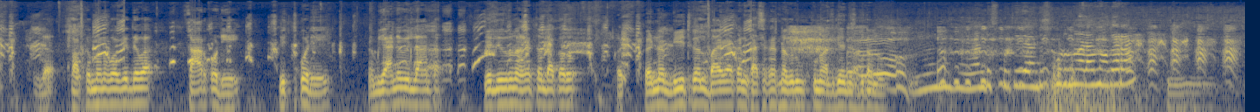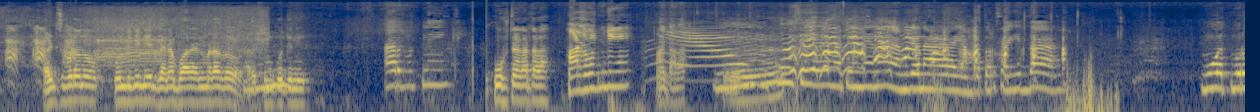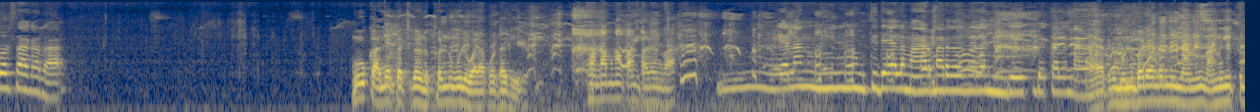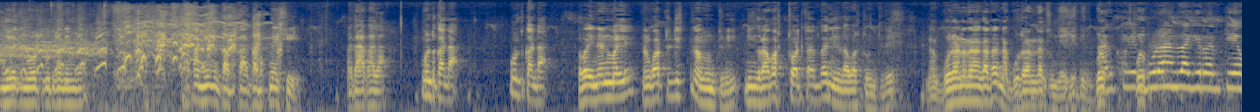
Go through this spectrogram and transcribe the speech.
ಪಕ್ಕದ ಮನೆಗೆ ಹೋಗಿದ್ದೇವ ಸಾರ್ ಕೊಡಿ ಬಿತ್ ಕೊಡಿ ನಮ್ಗೆ ಏನೂ ಇಲ್ಲ ಅಂತ. ಎಲ್ಲಿದ್ರು ನಾನೇ ತಂದು ಹಾಕೋದು. ಕಣ್ಣ ಬೀಟ್ಕೊಂಡು ಬಾಯಿ ಹಾಕೊಂಡು ಕಸ ಕಸ ನಗರು ಉಪ್ಪು ಅದ್ಗೆ ಅಂಡಿಸ್ಬಿಡೋನು ಅಂಡಿಸ್ಬಿಡ್ತಿದೆ ಅಂಡಿಸ್ಬಿಡು ನೋಡ ಮಗರ ಅಂಟಿಸ್ಬಿಡೋನು ಕುಂಡಿಗೆ ನೀರು ಜನ ಬೋಧ ಏನ್ ಮಾಡೋದು? ಅದು ಆರ್ಬಿಟ್ನಿ ಕೂಸ್ನಾಗ ಆತಾಳ? ಅಂತಾಳ ಎಂಬತ್ತು ವರ್ಷ ಆಗಿದ್ದ ಮೂವತ್ಮೂರು ವರ್ಷ ಆಗಲ್ಲ. ಮೂಕ ಅಲ್ಲೇ ಕಚ್ಕೊಂಡು ಕಣ್ಣುಗಳು ಒಳ ಕೊಟ್ಟಾಗಿ ನೀನು ನುಂಗ್ತಿದೆ ಎಲ್ಲ ಮಾರ್ ಮಾಡ್ದದ್ನೆಲ್ಲ ನಿಂಗೆ ಇಕ್ಬೇಕಲ್ಲ ನಾನು. ಯಾಕೆ ಮುಂದ್ಬಡಿ ಅಂದ್ರೆ ನೀನು ನನ್ನ ನನಗಿತ್ತು ನೀರು ನೋಟ್ ಬಿಟ್ಕೊಂಡು ಹಿಂಗ? ನೀನು ಕಪ್ಪ ಕಪ್ನೇಸಿ ಅದಾಗಲ್ಲ. ಮುಂಡ್ಕಂಡ ಮುಂಡ್ಕಂಡ ಅವ ಇನ್ನೇನು ಮಾಡಲಿ? ನಂಗೆ ಒಟ್ಟು ಇಷ್ಟು ನಾನು ಉಂತೀನಿ ನಿಂಗೆ ರವಷ್ಟು ನೀನು ರವಷ್ಟು ನಾ ಸುಮ್ಮನೆ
